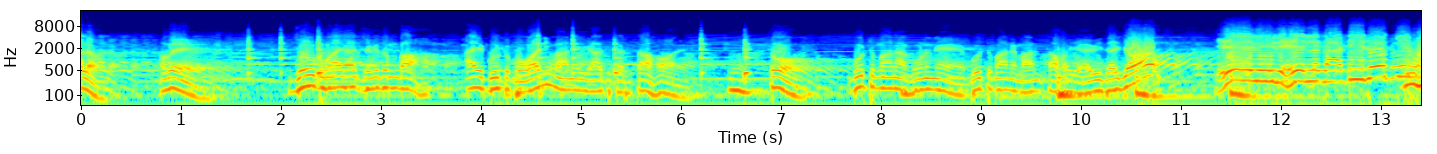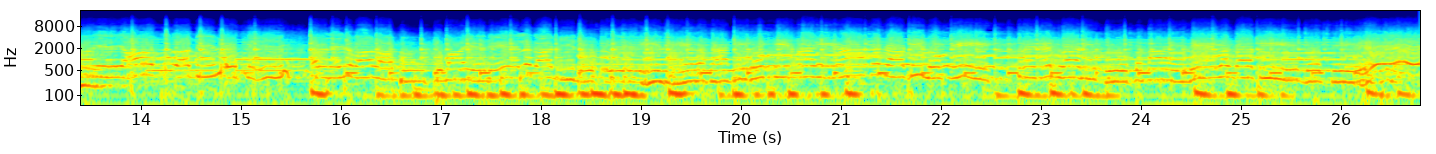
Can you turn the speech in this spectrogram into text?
હાલો. હવે જોગ માયા જગદંબા આ બુટ ભવાની માને યાદ કરતા હોય. તો બુટ માના ગુણને બુટ માને માનતા હોય આવી જાયજો એવી રેલ ગાડી રોકી માએ યાદ ગાડી રોકી. અરણેજ વાળા બુટ માએ રેલ ગાડી રોકી. રેલગાડી રોકી માય યાદ ગાડી રોકી. અને વાળી બુટ માય રેલગાડી રોકી.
